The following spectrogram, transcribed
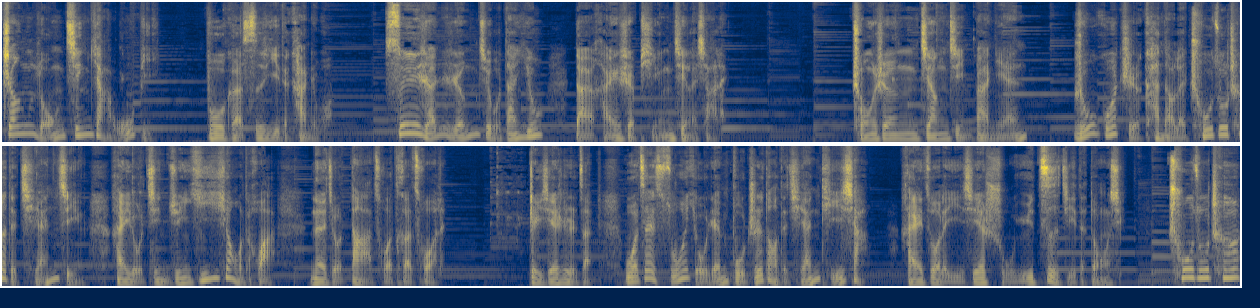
张龙惊讶无比，不可思议的看着我。虽然仍旧担忧，但还是平静了下来。重生将近半年，如果只看到了出租车的前景，还有进军医药的话，那就大错特错了。这些日子，我在所有人不知道的前提下，还做了一些属于自己的东西。出租车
